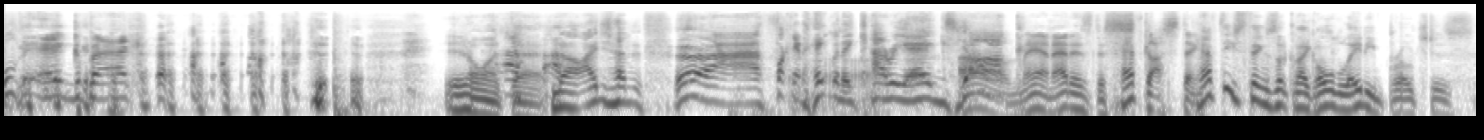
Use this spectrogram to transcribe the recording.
Old egg back. You don't want that. No, I just had. Ugh, I fucking hate when they carry eggs. oh man, that is disgusting. Half, half these things look like old lady brooches.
